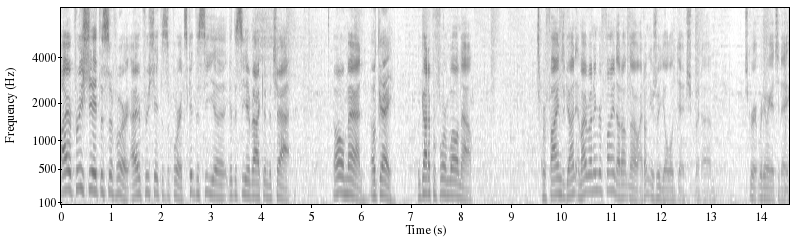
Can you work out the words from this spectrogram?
I appreciate the support. I appreciate the support. It's good to see you. Good to see you back in the chat. Oh man. Okay. We got to perform well now. Refined gun. Am I running refined? I don't know. I don't usually YOLO ditch, but um, screw it. We're doing it today.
